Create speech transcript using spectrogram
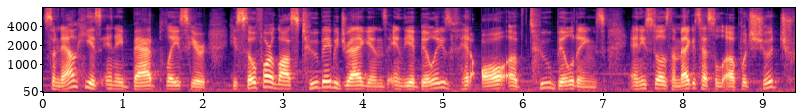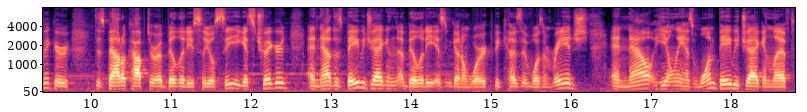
So now he is in a bad place here. He's so far lost two baby dragons and the abilities have hit all of two buildings and he still has the Mega Tesla up which should trigger this Battlecopter ability. So you'll see it gets triggered and now this baby dragon ability isn't going to work because it wasn't raged and now he only has one baby dragon left.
